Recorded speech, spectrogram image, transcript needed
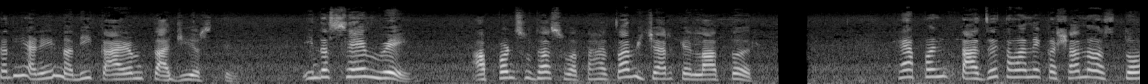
कधी आणि नदी कायम ताजी असते. इन द सेम वे आपण सुद्धा स्वतःचा विचार केला तर. हे आपण ताजेतवाने कशानं असतो?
